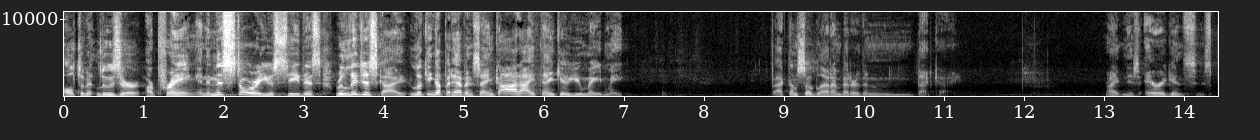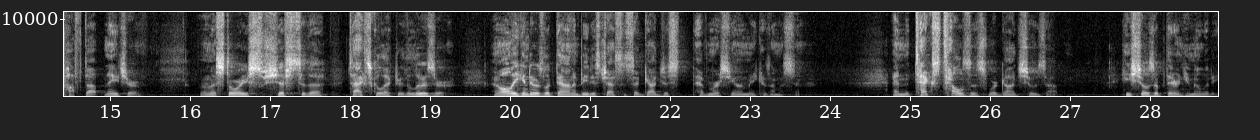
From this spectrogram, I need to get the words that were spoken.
ultimate loser are praying. And in this story, you see this religious guy looking up at heaven saying, God, I thank you, you made me. In fact, I'm so glad I'm better than that guy. Right? And his arrogance, his puffed up nature. And the story shifts to the tax collector, the loser. And all he can do is look down and beat his chest and say, God, just have mercy on me because I'm a sinner. And the text tells us where God shows up. He shows up there in humility.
